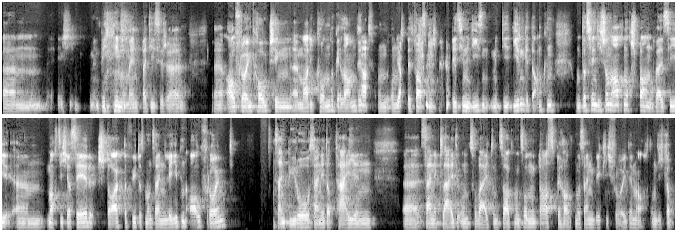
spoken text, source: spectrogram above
Ähm, ich bin im Moment bei dieser äh, äh, Aufräumcoaching äh, Marie Kondo gelandet ah, und, und ja. befasse mich ein bisschen mit, diesen, mit die, ihren Gedanken. Und das finde ich schon auch noch spannend, weil sie ähm, macht sich ja sehr stark dafür, dass man sein Leben aufräumt, sein Büro, seine Dateien, äh, seine Kleider und so weiter und sagt, man soll nur das behalten, was einem wirklich Freude macht. Und ich glaube,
